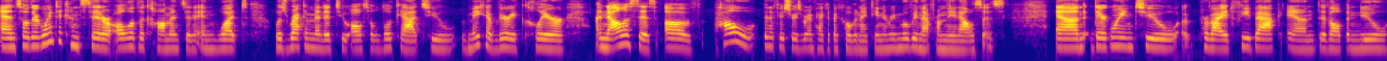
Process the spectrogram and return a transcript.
And so they're going to consider all of the comments and, and what was recommended to also look at to make a very clear analysis of how beneficiaries were impacted by COVID 19 and removing that from the analysis. And they're going to provide feedback and develop a new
